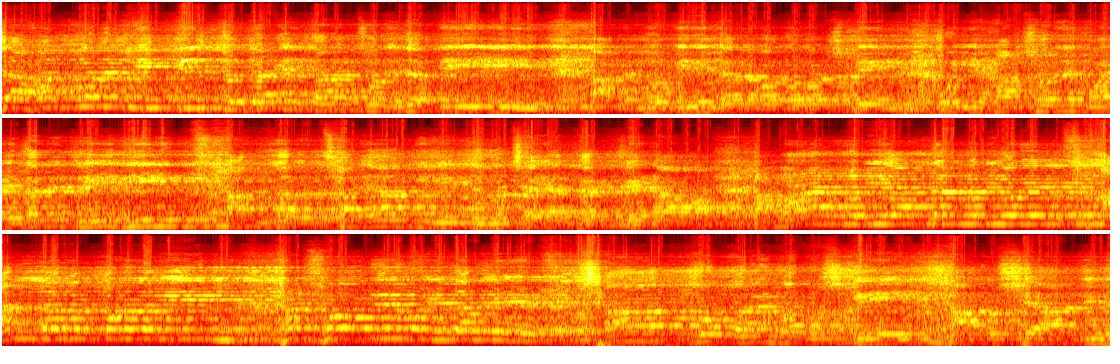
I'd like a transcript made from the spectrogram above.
জাহান নামের নিকৃষ্ট জায়গায় তারা চলে যাবে। আর নবীর যারা ভালোবাসবেন ওই হাসরের ময়দানে যেই দিন আল্লাহর ছায়া মিলে কোনো ছায়া থাকবে না। আমার নবী, আপনার নবী বলেন, আল্লাহ মানুষকে আরও সে আদিল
